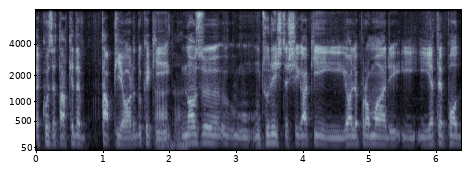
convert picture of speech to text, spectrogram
a coisa está cada está pior do que aqui. Nós, eh, um um turista chega aqui e olha para o mar e, e- até pode,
